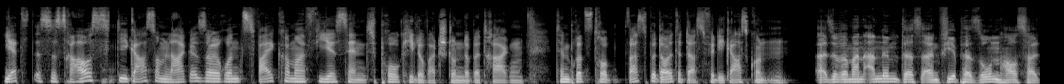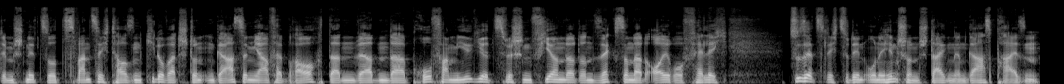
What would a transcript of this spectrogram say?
Jetzt ist es raus. Die Gasumlage soll rund 2,4 Cent pro Kilowattstunde betragen. Tim Britztrup, was bedeutet das für die Gaskunden? Also wenn man annimmt, dass ein Vier-Personen-Haushalt im Schnitt so 20.000 Kilowattstunden Gas im Jahr verbraucht, dann werden da pro Familie zwischen 400 und 600 Euro fällig. Zusätzlich zu den ohnehin schon steigenden Gaspreisen.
